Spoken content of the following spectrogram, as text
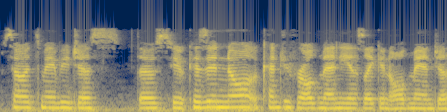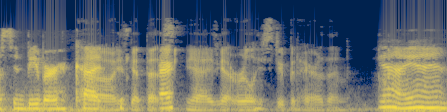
so it's maybe just those two. Because in No Country for Old Men, he has like an old man Justin Bieber cut. Oh, he's got that. Correct? Yeah, he's got really stupid hair. Then Yeah, yeah, yeah.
